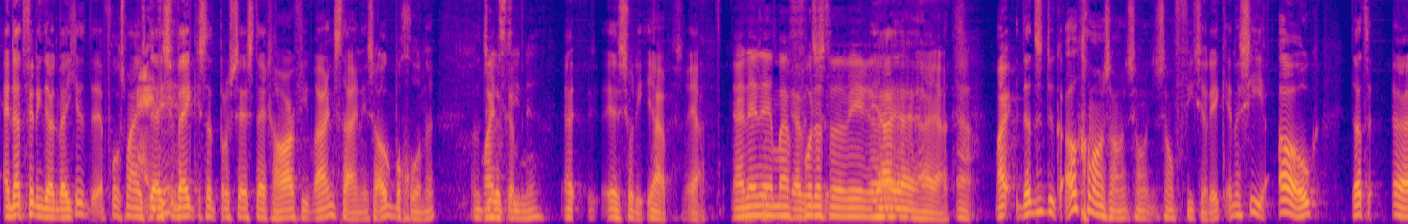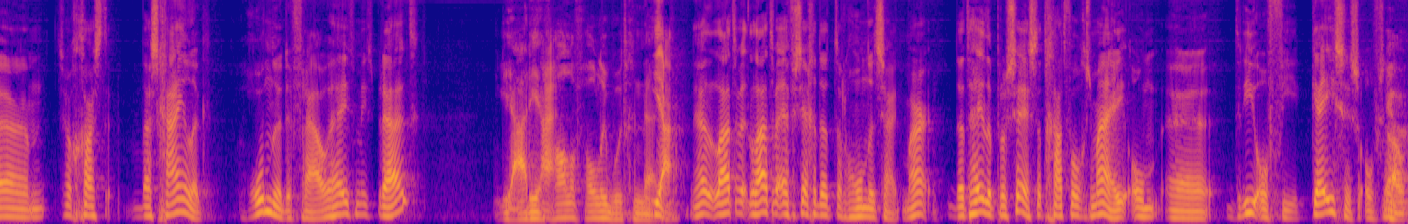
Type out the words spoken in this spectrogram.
En dat vind ik dan, weet je, volgens mij is deze week is dat proces tegen Harvey Weinstein is ook begonnen. Weinstein, hè? eh, eh, sorry, ja, ja. Ja, nee, nee, maar Ja, voordat we weer... eh, Ja, ja, ja, ja. ja. Maar dat is natuurlijk ook gewoon zo'n zo'n zo'n viezerik. En dan zie je ook dat ehm, zo'n gast waarschijnlijk honderden vrouwen heeft misbruikt. Ja, die heeft half Hollywood geneukt. Ja, laten we, laten we even zeggen dat er honderd zijn. Maar dat hele proces, dat gaat volgens mij om eh, drie of vier cases of zo, Ja.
